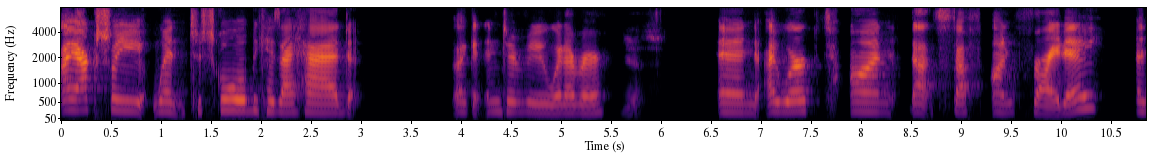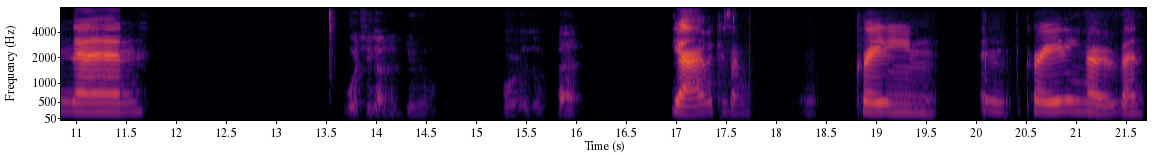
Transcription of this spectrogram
I actually went to school because I had like an interview, whatever, Yes. and I worked on that stuff on Friday. And then, What you got to do for the event? yeah, because I'm creating and creating an event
